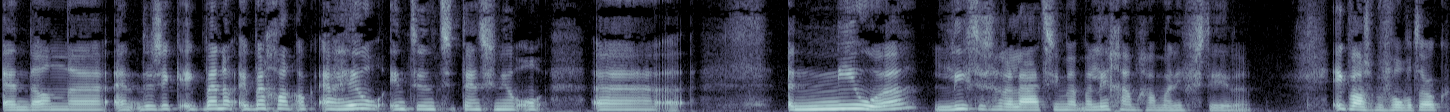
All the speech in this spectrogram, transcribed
En dan, uh, en dus ik, ik, ben, ik ben gewoon ook heel intentioneel uh, een nieuwe liefdesrelatie met mijn lichaam gaan manifesteren. Ik was bijvoorbeeld ook,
